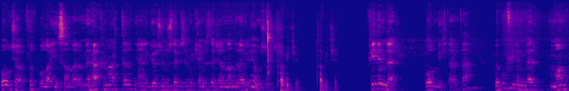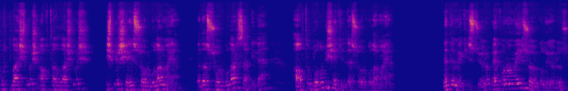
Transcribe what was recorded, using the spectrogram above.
Bolca futbola insanların merakını arttırın. Yani gözünüzde bizim ülkemizde canlandırabiliyor musunuz? Tabii ki. Tabii ki. Filmler bol miktarda ve bu filmler mankurtlaşmış, aptallaşmış, hiçbir şeyi sorgulamayan ya da sorgularsa bile altı dolu bir şekilde sorgulamayan. Ne demek istiyorum? Ekonomiyi sorguluyoruz,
